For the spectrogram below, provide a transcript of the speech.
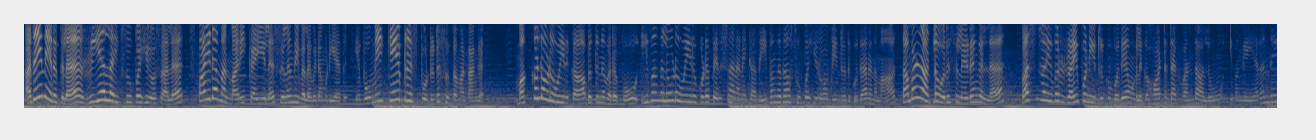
அதே நேரத்துல ரியல் லைஃப் சூப்பர் ஹீரோஸால ஸ்பைடர்மேன் மாதிரி கையில சிலந்தி வலை விட முடியாது. எப்பவுமே கேப் ட்ரெஸ் போட்டுட்டு சுத்த மாட்டாங்க. மக்களோட உயிருக்கு ஆபத்துன்னு வரப்போ இவங்களோட உயிரை கூட பெருசா நினைக்காத இவங்க தான் சூப்பர் ஹீரோ அப்படின்றதுக்கு உதாரணமா தமிழ்நாட்டுல ஒரு சில இடங்கள்ல பஸ் டிரைவர் டிரைவ் பண்ணிட்டு இருக்கும் போதே அவங்களுக்கு ஹார்ட் அட்டாக் வந்தாலும் இவங்க இறந்தே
